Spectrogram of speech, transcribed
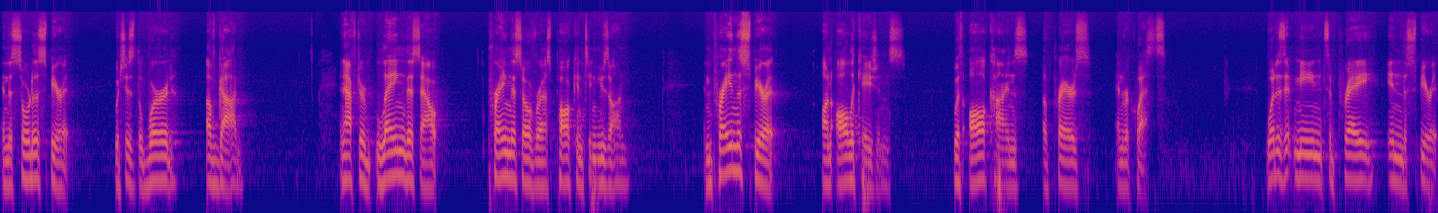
and the sword of the Spirit, which is the word of God. And after laying this out, praying this over us, Paul continues on. And pray in the Spirit on all occasions with all kinds of prayers and requests. What does it mean to pray in the Spirit?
